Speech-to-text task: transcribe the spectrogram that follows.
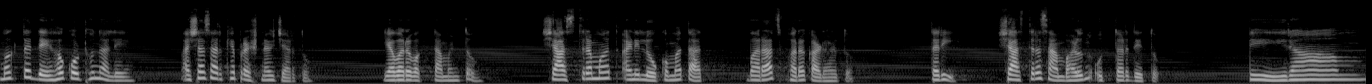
मग ते देह कोठून आले? अशासारखे प्रश्न विचारतो. यावर वक्ता म्हणतो शास्त्रमत आणि लोकमतात बराच फरक आढळतो. तरी शास्त्र सांभाळून उत्तर देतो. श्रीराम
